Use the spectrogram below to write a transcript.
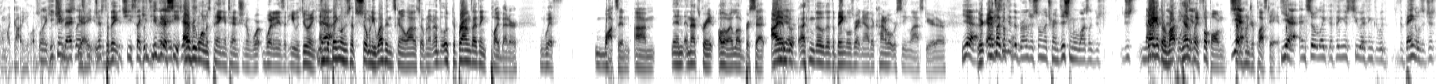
Oh my god, he loves. Like he the came Chiefs. back last Yeah, week he- just but to beat they- the Chiefs. Like he you could see AJ everyone was paying attention to wh- what it is that he was doing, and Yeah. the Bengals just have so many weapons going to allow us to open up. Now, look, the Browns I think play better with Watson, um, and and that's great. Although I love Brissett, I am. Yeah. I think though that the Bengals right now they're kind of what we're seeing last year. They're Yeah, They're- and I it's just like think the- that the Browns are still in the transition. We watch like there's just not gotta get the run. He hasn't played football in Yeah. seven hundred plus days. Yeah, and so like the thing is too, I think with the Bengals, it just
